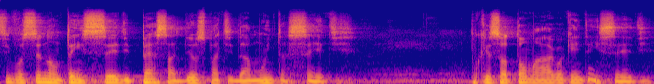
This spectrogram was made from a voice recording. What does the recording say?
Se você não tem sede, peça a Deus para te dar muita sede. Porque só toma água quem tem sede.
